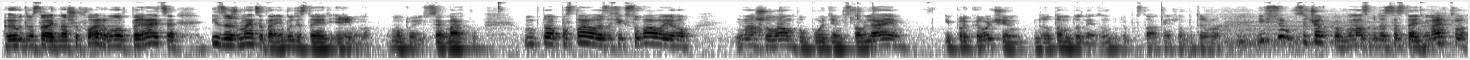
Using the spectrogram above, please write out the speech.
коли будемо ставити нашу фару, воно впирається і зажметься там і буде стояти рівно. Ну, тобто все мертво. Ми поставили, зафіксували його, і нашу лампу потім вставляємо і прикручуємо дротом донизу. Ну, тут поставив, звісно, батарею. І все, все чітко. У нас буде все стоять мертво,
